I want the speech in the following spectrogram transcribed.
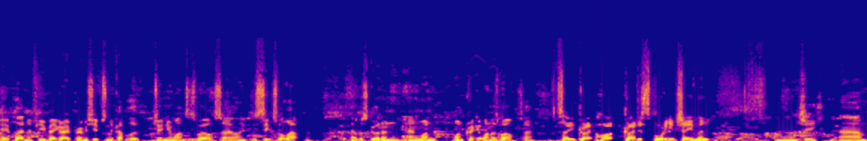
yeah, played in a few B grade premierships and a couple of junior ones as well. So I think it was six all up. That was good, and, and one one cricket one as well. So So your great, greatest sporting achievement? Oh, gee. Um,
